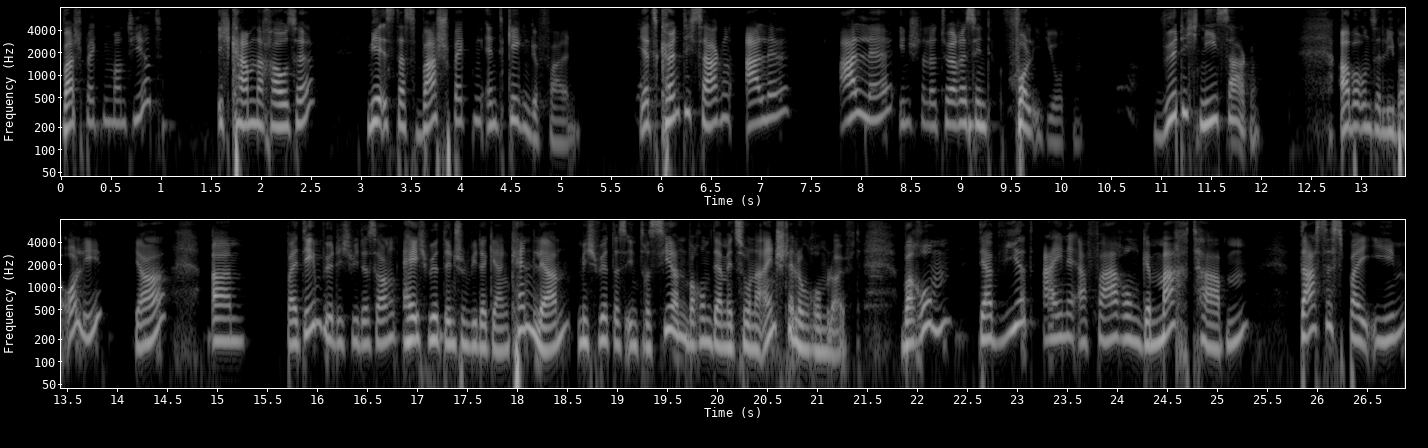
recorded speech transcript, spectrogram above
Waschbecken montiert. Ich kam nach Hause, mir ist das Waschbecken entgegengefallen. Jetzt könnte ich sagen, alle, alle Installateure sind Vollidioten. Würde ich nie sagen. Aber unser lieber Olli, ja, ähm, bei dem würde ich wieder sagen, hey, ich würde den schon wieder gern kennenlernen. Mich würde das interessieren, warum der mit so einer Einstellung rumläuft. Warum? Der wird eine Erfahrung gemacht haben, dass es bei ihm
